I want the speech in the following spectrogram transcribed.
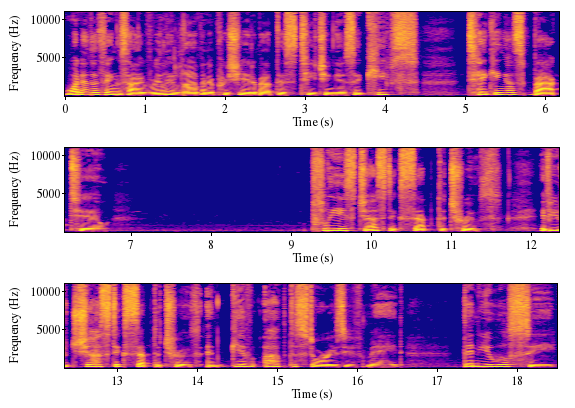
One of the things I really love and appreciate about this teaching is it keeps taking us back to please just accept the truth. If you just accept the truth and give up the stories you've made, then you will see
